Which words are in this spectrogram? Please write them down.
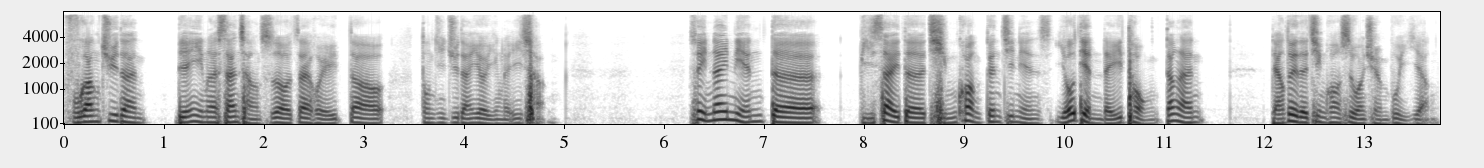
福冈巨蛋连赢了三场之后，再回到东京巨蛋又赢了一场，所以那一年的比赛的情况跟今年有点雷同。当然，两队的境况是完全不一样。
